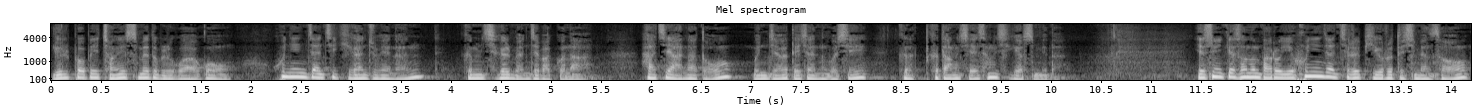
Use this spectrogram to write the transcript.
율법이 정했음에도 불구하고 혼인잔치 기간 중에는 금식을 면제받거나 하지 않아도 문제가 되지 않는 것이 그, 그 당시의 상식이었습니다. 예수님께서는 바로 이 혼인잔치를 비유로 드시면서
